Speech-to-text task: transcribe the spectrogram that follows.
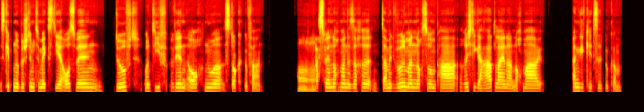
Es gibt nur bestimmte Mechs, die ihr auswählen dürft und die werden auch nur Stock gefahren. Hm. Das wäre nochmal eine Sache, damit würde man noch so ein paar richtige Hardliner nochmal angekitzelt bekommen.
